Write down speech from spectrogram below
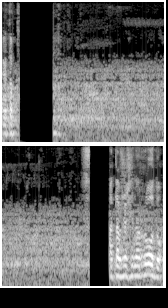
Это А там же ж народу.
